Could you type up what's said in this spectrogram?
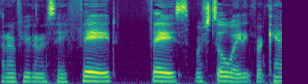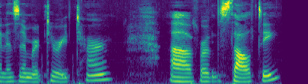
I don't know if you're going to say fade, face. We're still waiting for Candice Zinner to return uh, from Salty.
